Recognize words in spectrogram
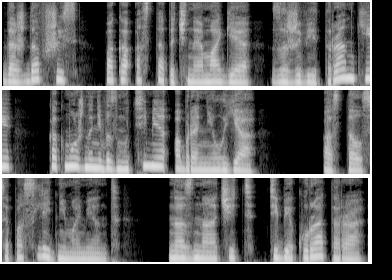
Дождавшись, пока остаточная магия заживит ранки, как можно невозмутимее обронил я. Остался последний момент. Назначить тебе куратора.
